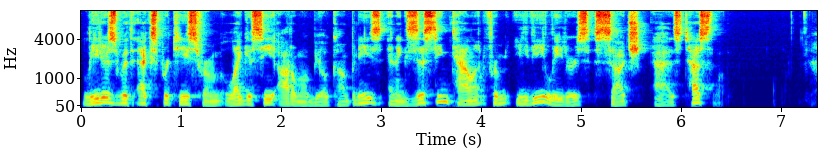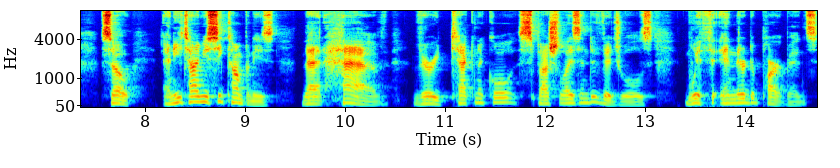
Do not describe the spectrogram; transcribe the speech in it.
leaders with expertise from legacy automobile companies, and existing talent from EV leaders such as Tesla. So, anytime you see companies that have very technical, specialized individuals within their departments,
